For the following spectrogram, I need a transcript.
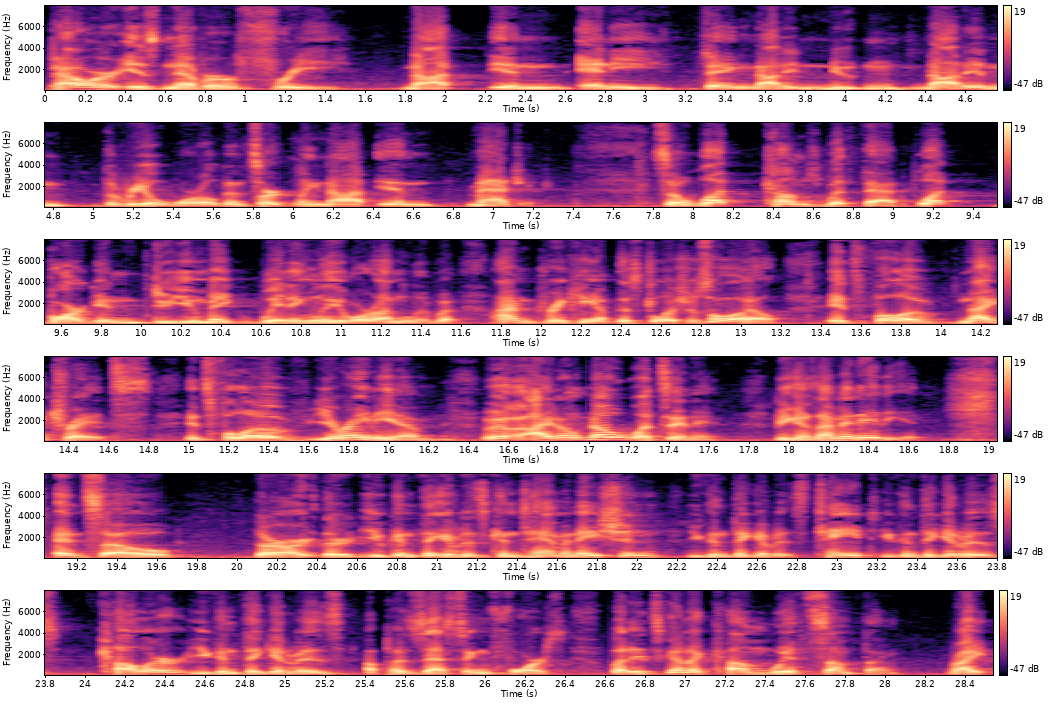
Power is never free. Not in anything, not in Newton, not in the real world, and certainly not in magic. So what comes with that? What bargain do you make wittingly or unwittingly? I'm drinking up this delicious oil. It's full of nitrates. It's full of uranium. I don't know what's in it because I'm an idiot. And so there are there you can think of it as contamination, you can think of it as taint, you can think of it as color, you can think of it as a possessing force, but it's going to come with something, right?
